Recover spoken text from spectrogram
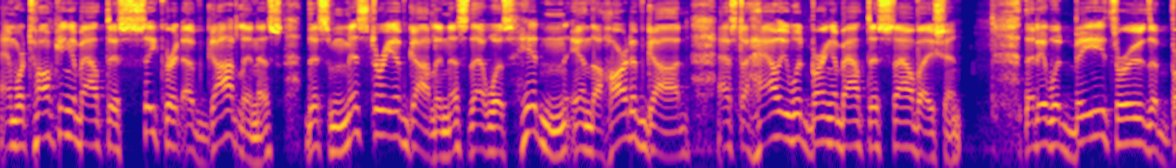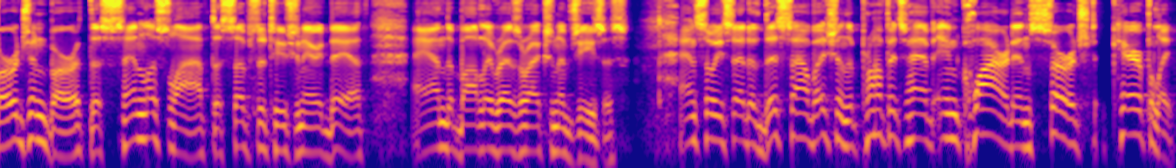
And we're talking about this secret of godliness, this mystery of godliness that was hidden in the heart of God as to how he would bring about this salvation that it would be through the virgin birth, the sinless life, the substitutionary death, and the bodily resurrection of Jesus. And so he said, Of this salvation, the prophets have inquired and searched carefully,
